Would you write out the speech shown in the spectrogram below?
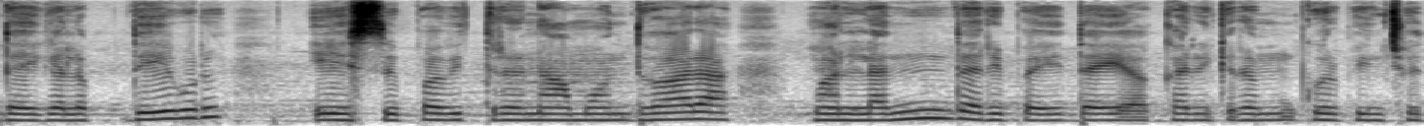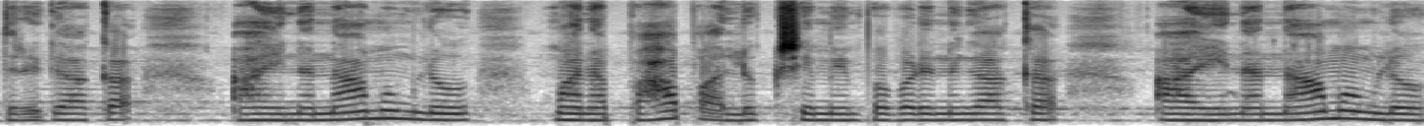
దయగల దేవుడు యేసు పవిత్ర నామం ద్వారా మనలందరిపై దయ కనికరం కురిపించుదురుగాక. ఆయన నామంలో మన పాపాలు క్షమింపబడినగాక. ఆయన నామంలో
